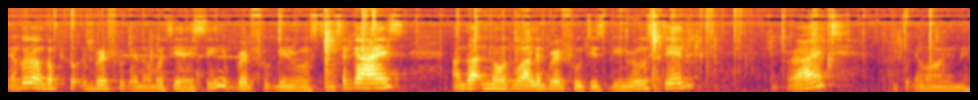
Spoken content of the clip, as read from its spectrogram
I'm gonna go pick up the breadfruit you know, but yeah, you see, breadfruit being roasted. So guys, on that note, while the breadfruit is being roasted, right, I put them all in there.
